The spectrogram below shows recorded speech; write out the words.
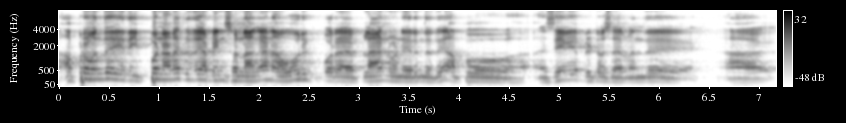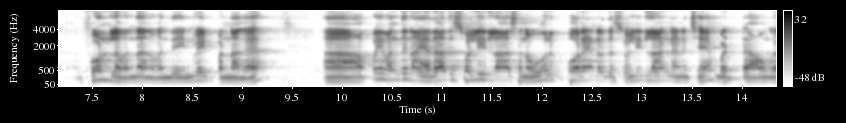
அப்புறம் வந்து இது இப்போ நடக்குது அப்படின்னு சொன்னாங்க. நான் ஊருக்கு போகிற பிளான் ஒன்று இருந்தது. அப்போது சேவியர் பிரிட்டோ சார் வந்து uh, ஃபோனில் வந்து அங்கே வந்து இன்வைட் பண்ணாங்க. Uh, அப்பயும் வந்து நான் ஏதாவது சொல்லிடலாம். சார் நான் ஊருக்கு போகிறேன்றதை சொல்லிடலான்னு நினச்சேன். பட் அவங்க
